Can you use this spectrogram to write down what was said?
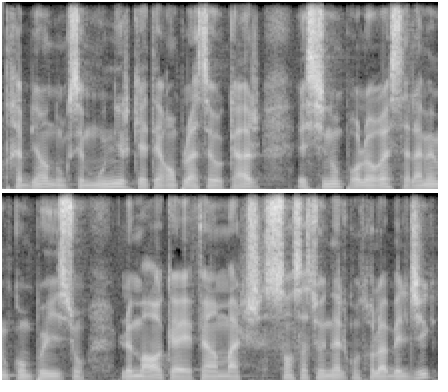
très bien, donc c'est Mounir qui a été remplacé au cage. Et sinon, pour le reste, c'est la même composition. Le Maroc avait fait un match sensationnel contre la Belgique.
